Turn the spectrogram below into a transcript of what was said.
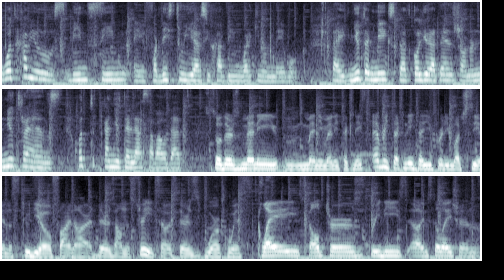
What have you been seeing uh, for these two years you have been working on the book? Like new techniques that call your attention, or new trends. What can you tell us about that? So there's many, many, many techniques. Every technique that you pretty much see in a studio, fine art, there's on the street. So if there's work with clay, sculptures, 3D uh, installations,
